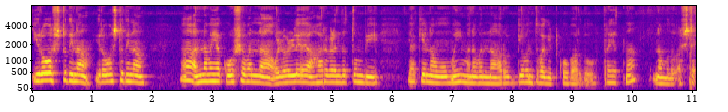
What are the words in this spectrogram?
ಇರೋವಷ್ಟು ದಿನ ಇರೋವಷ್ಟು ದಿನ ಅನ್ನಮಯ ಕೋಶವನ್ನು ಒಳ್ಳೊಳ್ಳೆಯ ಆಹಾರಗಳಿಂದ ತುಂಬಿ, ಯಾಕೆ ನಾವು ಮೈ ಮನವನ್ನು ಆರೋಗ್ಯವಂತವಾಗಿ ಇಟ್ಕೋಬಾರ್ದು? ಪ್ರಯತ್ನ ನಮ್ಮದು ಅಷ್ಟೇ.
